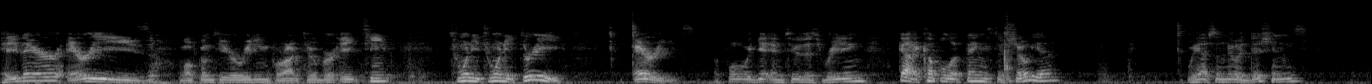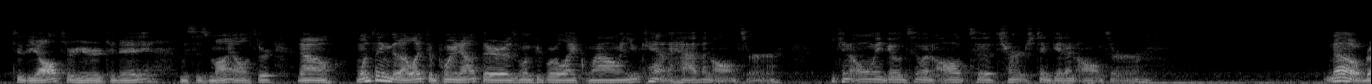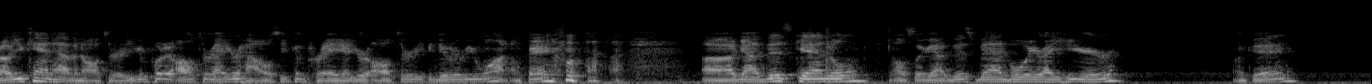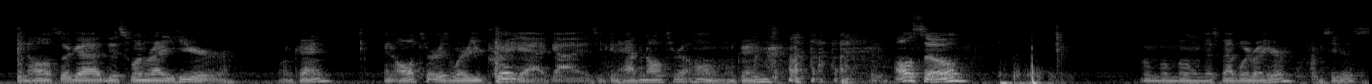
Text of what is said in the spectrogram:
Hey there, Aries. Welcome to your reading for October 18th, 2023. Aries, before we get into this reading, got a couple of things to show you. We have some new additions to the altar here today. This is my altar. Now, one thing that I like to point out there is when people are like, wow, you can't have an altar. You can only go to an altar church to get an altar. No, bro, you can't have an altar. You can put an altar at your house. You can pray at your altar. You can do whatever you want, okay? uh, I got this candle. Also got this bad boy right here. Okay? And also got this one right here. Okay? An altar is where you pray at, guys. You can have an altar at home, okay? also, boom, boom, boom, this bad boy right here. You see this?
